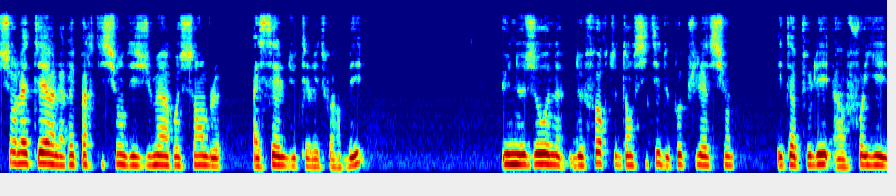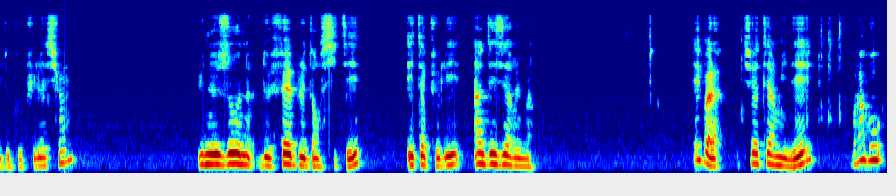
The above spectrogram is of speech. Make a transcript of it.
Sur la Terre, la répartition des humains ressemble à celle du territoire B. Une zone de forte densité de population est appelée un foyer de population. Une zone de faible densité est appelée un désert humain. Et voilà, tu as terminé. Bravo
